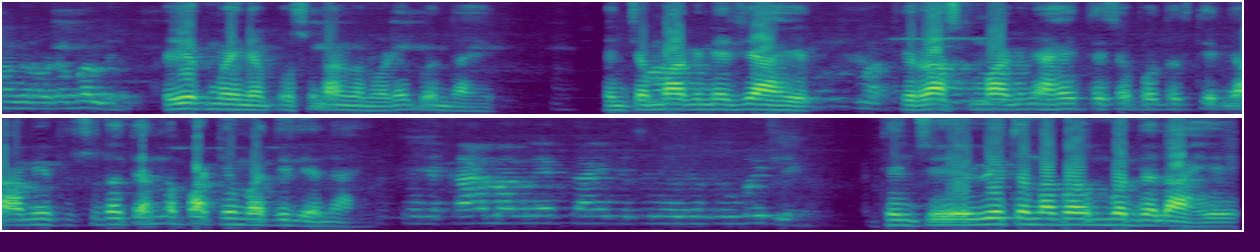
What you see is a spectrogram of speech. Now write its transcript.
अंगणवाड्या बंद आहे एक महिन्यापासून अंगणवाड्या बंद आहेत. त्यांच्या मागण्या ज्या आहेत ते रास्त मागण्या आहेत त्याच्याबद्दल त्यांनी आम्ही सुद्धा त्यांना पाठिंबा दिलेला आहे. काय मागण्या आहेत काय त्याचं नियोजन तुम्ही बघितले त्यांचे वेतनाबद्दल आहे.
